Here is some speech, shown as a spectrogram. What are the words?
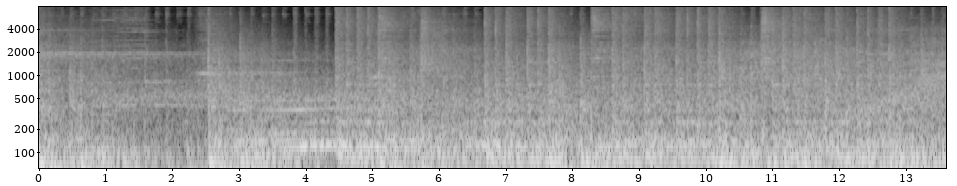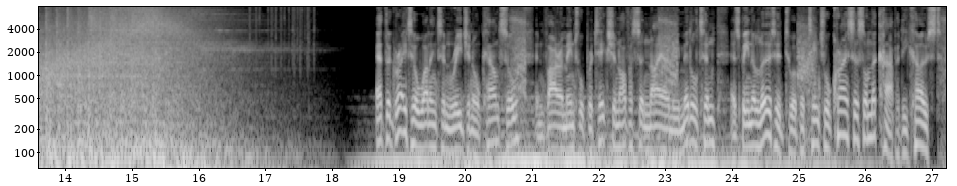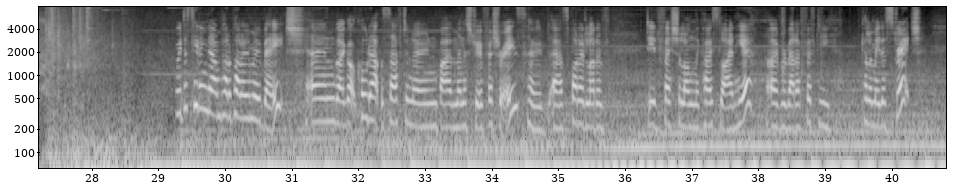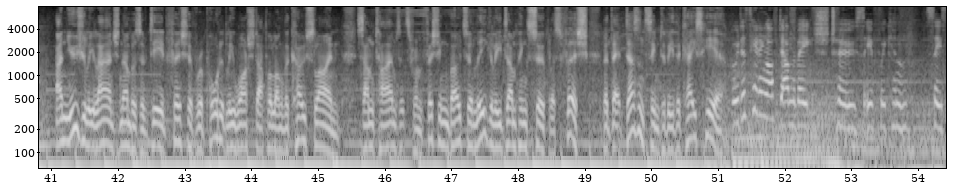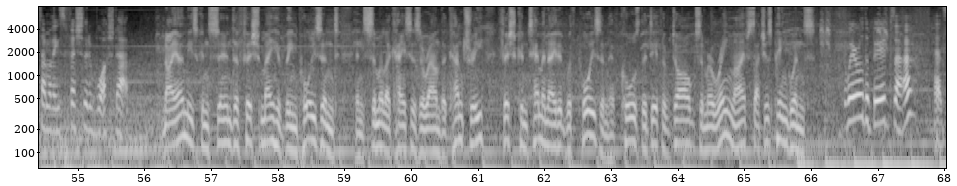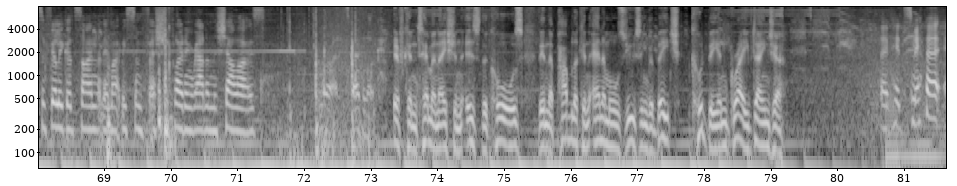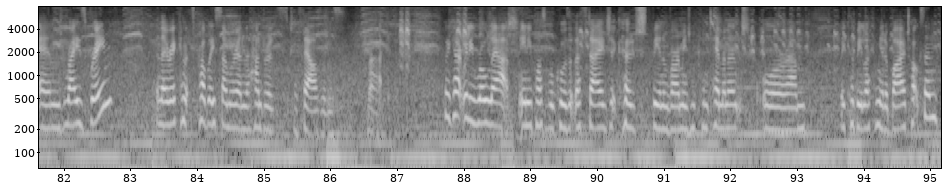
At the Greater Wellington Regional Council, Environmental Protection Officer Naomi Middleton has been alerted to a potential crisis on the Kapiti coast. We're just heading down Paraparaumu Beach and I got called out this afternoon by the Ministry of Fisheries who uh, spotted a lot of dead fish along the coastline here over about a 50 kilometre stretch. Unusually large numbers of dead fish have reportedly washed up along the coastline. Sometimes it's from fishing boats illegally dumping surplus fish, but that doesn't seem to be the case here. We're just heading off down the beach to see if we can see some of these fish that have washed up. Naomi's concerned the fish may have been poisoned. In similar cases around the country, fish contaminated with poison have caused the death of dogs and marine life such as penguins. Where all the birds are, that's a fairly good sign that there might be some fish floating around in the shallows. All right, let's go have a look. If contamination is the cause, then the public and animals using the beach could be in grave danger. They've had snapper and raised bream, and they reckon it's probably somewhere in the hundreds to thousands mark. We can't really rule out any possible cause at this stage. It could be an environmental contaminant, or um, we could be looking at a biotoxin.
